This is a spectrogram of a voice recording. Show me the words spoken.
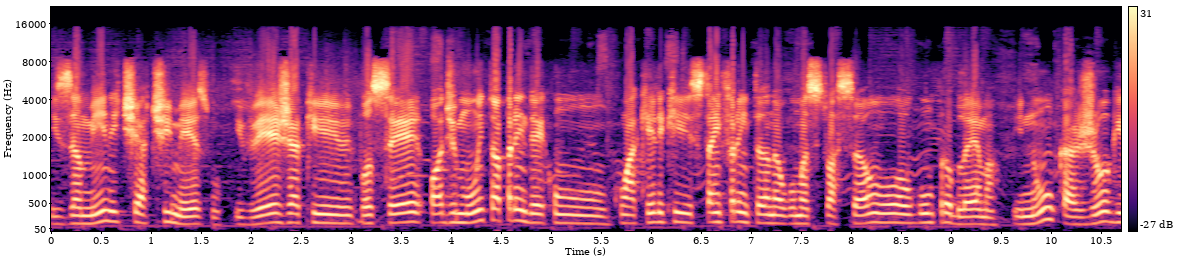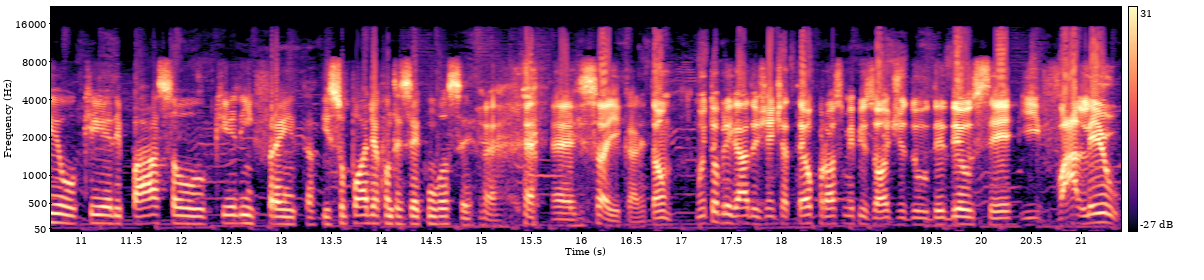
examine-te a ti mesmo e veja que você pode muito aprender com, com aquele que está enfrentando alguma situação ou algum problema. E nunca julgue o que ele passa ou o que ele enfrenta. Isso pode acontecer com você. É, é isso aí, cara. Então, muito obrigado, gente. Até o próximo episódio do DDUC e valeu!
